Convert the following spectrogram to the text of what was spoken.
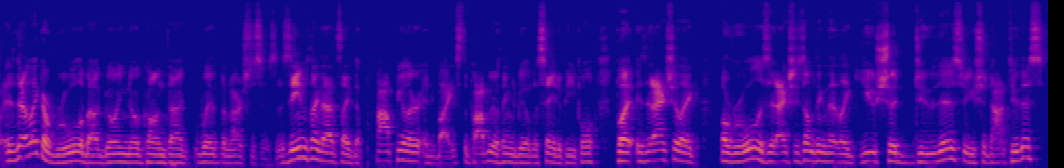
is there like a rule about going no contact with the narcissist? It seems like that's like the popular advice, the popular thing to be able to say to people. But is it actually like a rule? Is it actually something that like you should do this or you should not do this?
